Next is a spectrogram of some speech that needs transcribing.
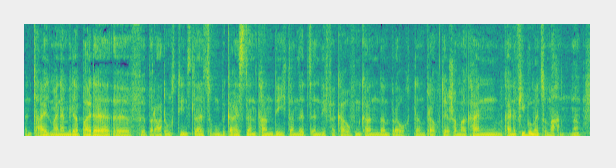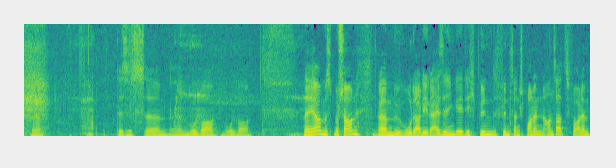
einen Teil meiner Mitarbeiter äh, für Beratungsdienstleistungen begeistern kann, die ich dann letztendlich verkaufen kann, dann braucht, dann braucht der schon mal kein, keine FIBO mehr zu machen machen. Ne? Ja. Das ist ähm, äh, wohl wahr, wohl wahr. Naja, müssen wir schauen, ähm, wo da die Reise hingeht. Ich finde es einen spannenden Ansatz, vor allem.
